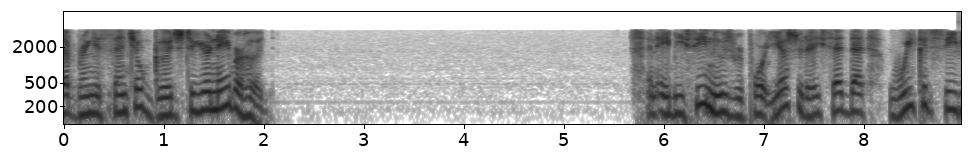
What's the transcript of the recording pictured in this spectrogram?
that bring essential goods to your neighborhood. An ABC News report yesterday said that we could see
